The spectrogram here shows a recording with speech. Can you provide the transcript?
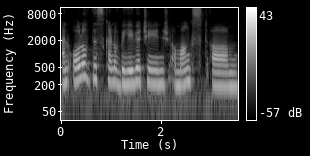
And all of this kind of behavior change amongst um,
